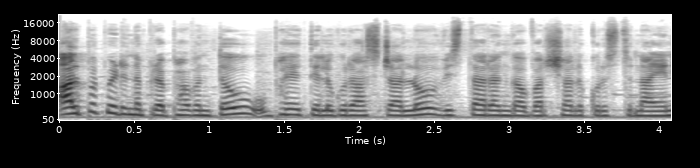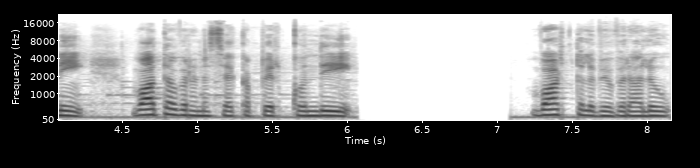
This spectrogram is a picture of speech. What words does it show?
అల్పపీడన ప్రభావంతో ఉభయ తెలుగు రాష్ట్రాల్లో విస్తారంగా వర్షాలు కురుస్తున్నాయని వాతావరణ శాఖ పేర్కొంది. వార్తల వివరాలు.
